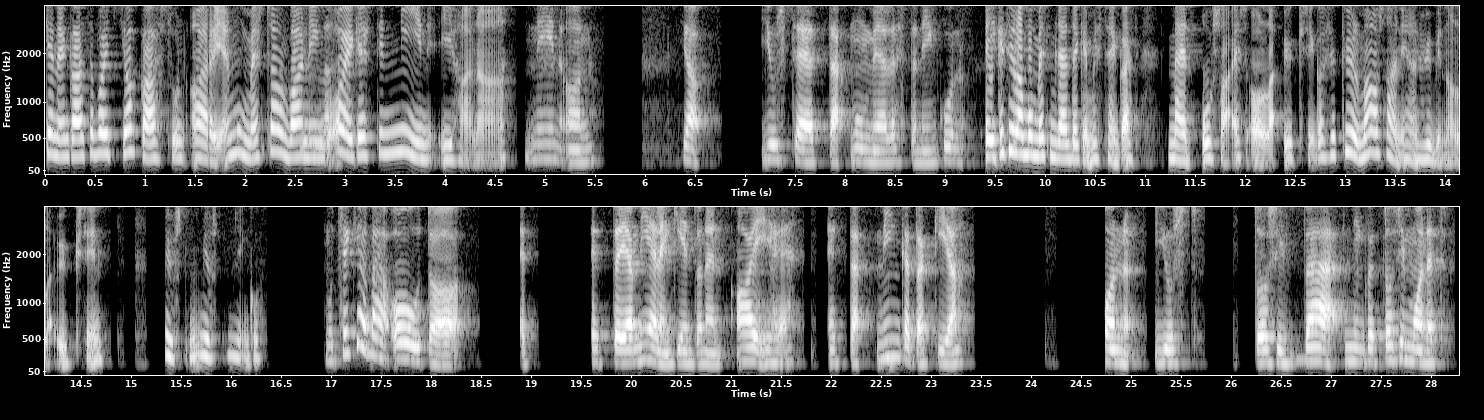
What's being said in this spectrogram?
kenen kanssa sä voit jakaa sun arjen. Mun mielestä se on vaan Kyllä. niinku oikeasti niin ihanaa. Niin on. Ja just se, että mun mielestä niin kun, Eikä sillä ole mun mielestä mitään tekemistä sen kanssa, että mä en osaisi olla yksin, koska kyllä mä osaan ihan hyvin olla yksin. Just, just niin kuin. Mutta sekin on vähän outoa, että, että ja mielenkiintoinen aihe, että minkä takia on just tosi vää, niin kuin, tosi monet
